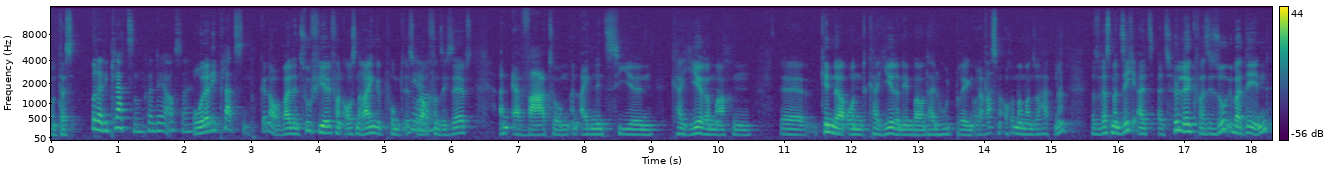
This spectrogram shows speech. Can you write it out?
Und das, Oder die platzen, könnte ja auch sein. oder die platzen, genau, weil dann zu viel von außen reingepumpt ist Ja. oder auch von sich selbst an Erwartungen, an eigenen Zielen, Karriere machen, äh, Kinder und Karriere nebenbei unter einen Hut bringen oder was auch immer man so hat. Ne? Also, dass man sich als, als Hülle quasi so überdehnt,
